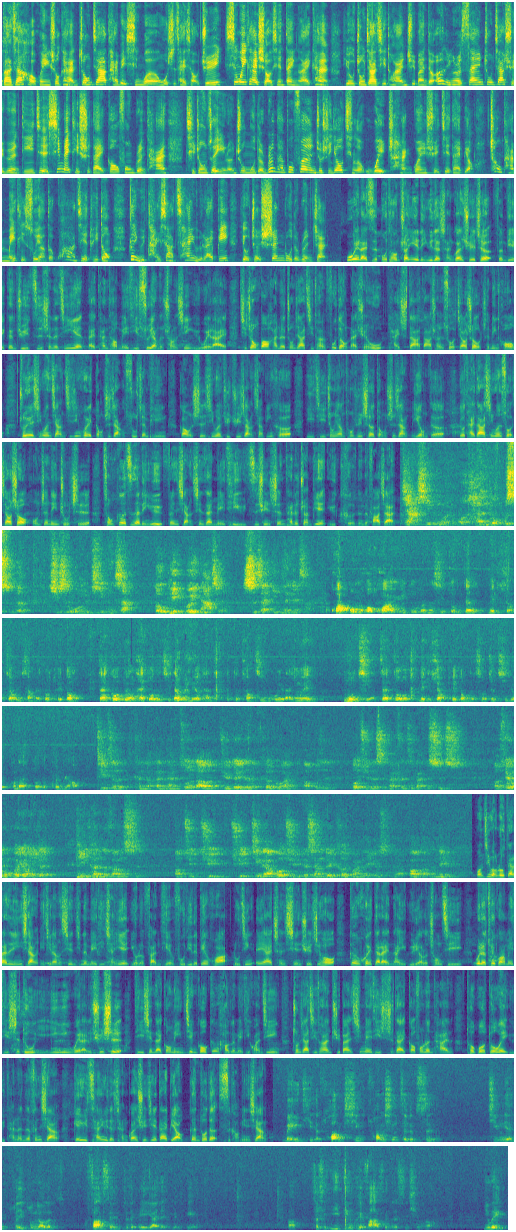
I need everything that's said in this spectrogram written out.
大家好，欢迎收看中嘉台北新闻，我是蔡小军。新闻一开始要先带您来看由中嘉集团举办的二零二三中嘉学院第一届新媒体时代高峰论坛，其中最引人注目的论坛部分，就是邀请了五位产官学界代表，畅谈媒体素养的跨界推动，更与台下参与来宾有着深入的论战。五位来自不同专业领域的产官学者，分别根据自身的经验来探讨媒体素养的创新与未来。其中包含了中嘉集团副董赖玄武、台师大大传所教授陈炳宏、卓越新闻奖基金会董事长苏正平、高雄市新闻局局长向冰河，以及中央通讯社董事长李永德，由台大新闻所教授洪真林主持，从各自的领域分享现在媒体与资讯生态的转变与可能的发展。假新闻或者很多不实的，其实我们基本上都可以归纳成。是在 Internet 上，跨部门或跨域如何能协助我们在媒体教教育上来做推动？但各位不用太多的期待，我没有谈的创新与未来，因为目前在做媒体教育推动的时候，就其实有碰到很多的困扰。记者可能很难做到绝对的客观啊，或是获取的是百分之百的事实啊，所以我们会用一个平衡的方式啊，去去去尽量获取一个相对客观的一个呃报道的内容。网际网络带来的影响，以及让现今的媒体产业有了翻天覆地的变化。如今 AI 成显学之后，更会带来难以预料的冲击。为了推广媒体试读，以应应未来的趋势，替现代公民建构更好的媒体环境，中嘉集团举办新媒体时代高峰论坛，透过多位语坛人的分享，给予参与的产官学界代表更多的思考面向。媒体的创新，创新这个字，今年最重要的发生就是 AI 的演变。这是一定会发生的事情了，因为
